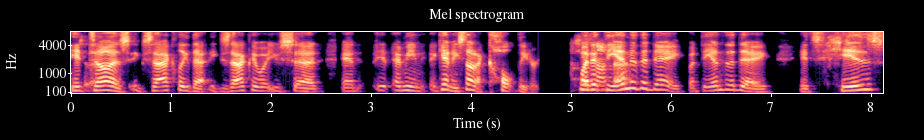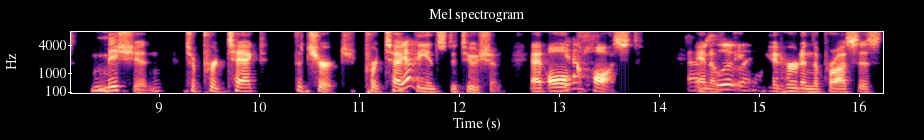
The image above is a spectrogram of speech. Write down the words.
It does exactly that, exactly what you said. And it, I mean, again, he's not a cult leader, He's but at the that. end of the day, but at the end of the day, it's his mission to protect the church, protect Yeah. the institution at all Yeah. cost. And if people get hurt in the process,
